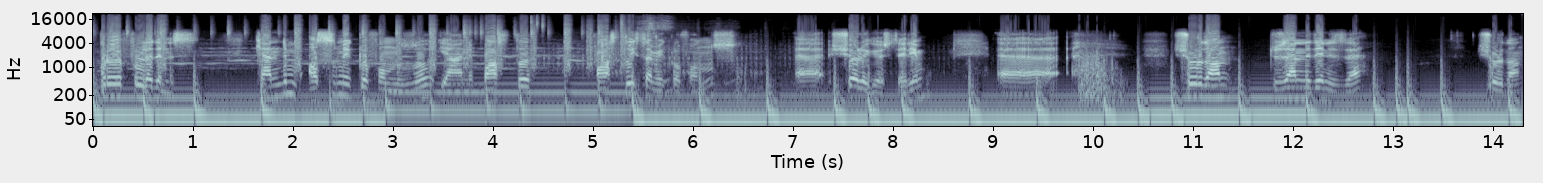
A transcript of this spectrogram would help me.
buraya fulllediniz. Kendim asıl mikrofonunuzu yani bastı bastıysa mikrofonunuz ee, şöyle göstereyim. Ee, şuradan düzenlediğinizde şuradan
